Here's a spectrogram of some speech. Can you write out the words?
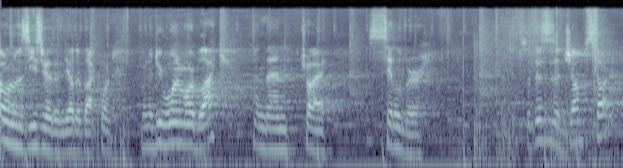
That one was easier than the other black one. I'm gonna do one more black and then try silver. So this is a jump start.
